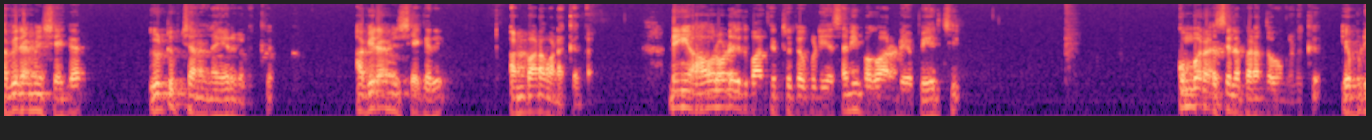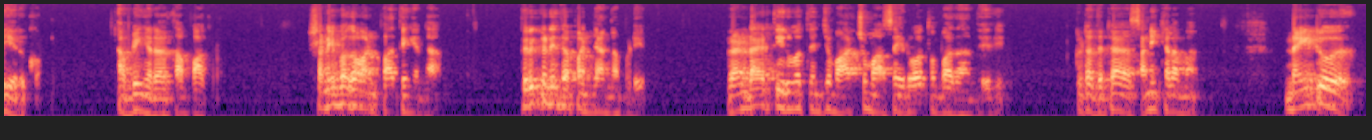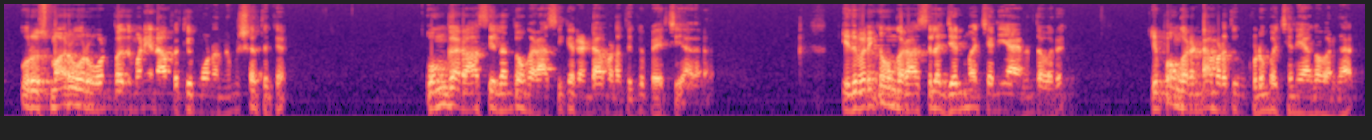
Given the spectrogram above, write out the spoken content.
Abirami Sekar YouTube channel நேயர்களுக்கு. அபிராமி சேகரின் அன்பான வணக்கங்கள். நீங்கள் அவரோட எதிர்பார்த்துட்டு இருக்கக்கூடிய சனி பகவானுடைய பயிற்சி கும்பராசியில் பிறந்தவங்களுக்கு எப்படி இருக்கும் அப்படிங்கிறத தான் பார்க்குறோம் சனி பகவான் பார்த்தீங்கன்னா திருக்கணித பஞ்சாங்கப்படி ரெண்டாயிரத்தி இருபத்தஞ்சு மார்ச் மாதம் இருபத்தொன்பதாம் தேதி கிட்டத்தட்ட சனிக்கிழமை நைட்டு ஒரு சுமார் ஒரு ஒன்பது மணி நாற்பத்தி மூணு நிமிஷத்துக்கு உங்கள் ராசியிலேருந்து உங்கள் ராசிக்கு ரெண்டாம் இடத்துக்கு பயிற்சி ஆகிறார் இது வரைக்கும் உங்கள் ராசியில் ஜென்ம சனியாக இருந்தவர். இப்போ உங்கள் ரெண்டாம் இடத்துக்கு குடும்ப சனியாக வர்றார்.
